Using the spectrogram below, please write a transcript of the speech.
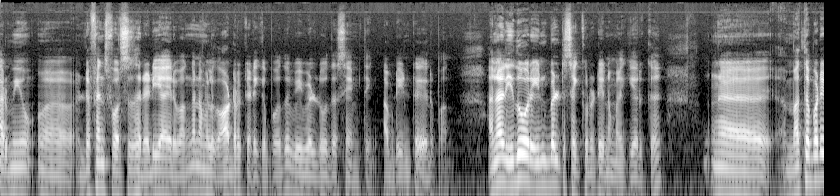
ஆர்மியும் டிஃபென்ஸ் ஃபோர்ஸஸ் ரெடி ஆயிடுவாங்க நம்மளுக்கு ஆர்டர் கிடைக்க போது we will do the same thing அப்படின்ட்டு இருப்பாங்க. அதனால் இது ஒரு இன்பில்ட் செக்யூரிட்டி நம்மளுக்கு இருக்குது மற்றபடி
